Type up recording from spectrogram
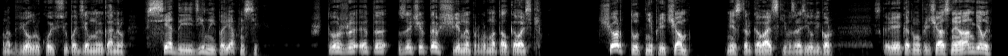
Он обвел рукой всю подземную камеру. Все до единой поверхности. — Что же это за чертовщина? — пробормотал Ковальский. — Черт тут ни при чем, — мистер Ковальский возразил Егор. Скорее к этому причастны ангелы.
